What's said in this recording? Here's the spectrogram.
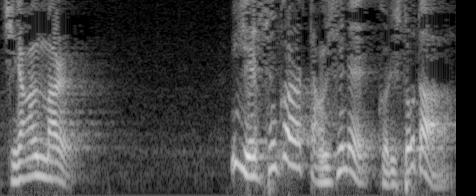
지나간 말. 예수가 당신의 그리스도다.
